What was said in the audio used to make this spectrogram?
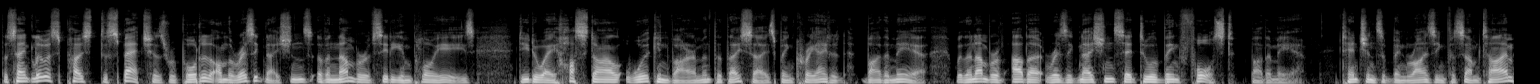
The St. Louis Post Dispatch has reported on the resignations of a number of city employees due to a hostile work environment that they say has been created by the mayor, with a number of other resignations said to have been forced by the mayor. Tensions have been rising for some time,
